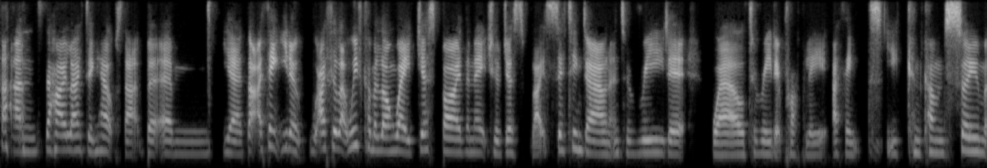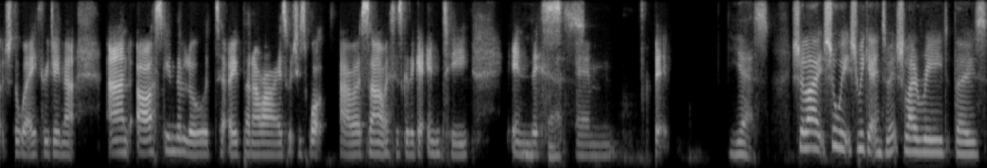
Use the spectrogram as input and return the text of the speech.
and the highlighting helps that. But um, yeah, that I think you know, I feel like we've come a long way just by the nature of just like sitting down and to read it well, to read it properly. I think you can come so much the way through doing that and asking the Lord to open our eyes, which is what our psalmist is going to get into in this yes. um, bit Yes. Shall I? Shall we? Shall we get into it? Shall I read those?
